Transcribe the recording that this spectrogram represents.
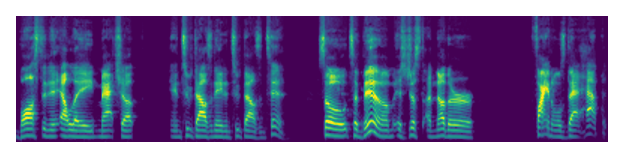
Boston and LA match up in 2008 and 2010. So to them, it's just another finals that happened.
